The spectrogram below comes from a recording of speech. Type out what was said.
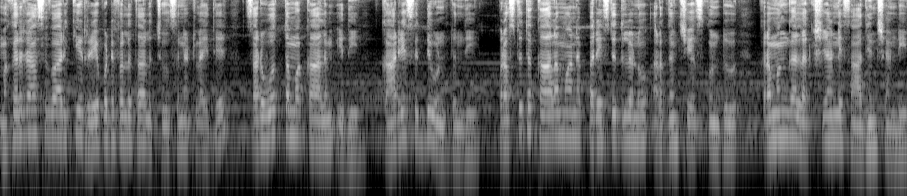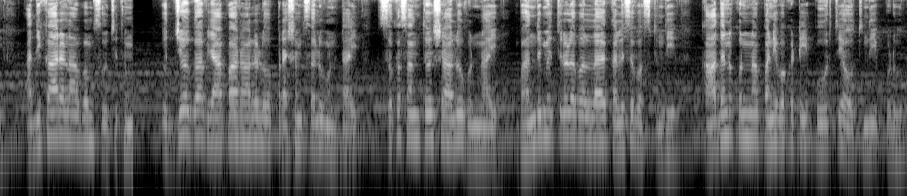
మకర రాశి వారికి రేపటి ఫలితాలు చూసినట్లయితే సర్వోత్తమ కాలం ఇది. కార్యసిద్ధి ఉంటుంది. ప్రస్తుత కాలమాన పరిస్థితులను అర్థం చేసుకుంటూ క్రమంగా లక్ష్యాన్ని సాధించండి. అధికార లాభం సూచితం. ఉద్యోగ వ్యాపారాలలో ప్రశంసలు ఉంటాయి. సుఖ సంతోషాలు ఉన్నాయి. బంధుమిత్రుల వల్ల కలిసి వస్తుంది. కాదనుకున్న పని ఒకటి పూర్తి అవుతుంది ఇప్పుడు.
